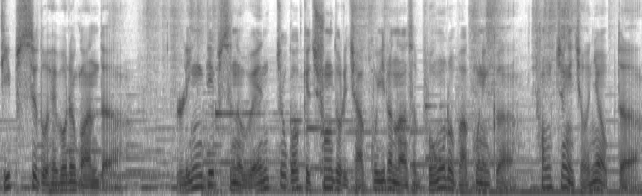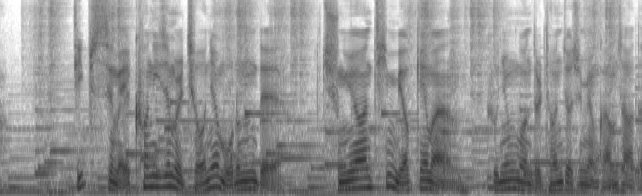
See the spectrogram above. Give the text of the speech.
dips도 해보려고 한다. ring dips는 왼쪽 어깨 충돌이 자꾸 일어나서 봉으로 바꾸니까 통증이 전혀 없다. dips 메커니즘을 전혀 모르는데 중요한 팁몇 개만 근육몬들 던져주면 감사하다.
